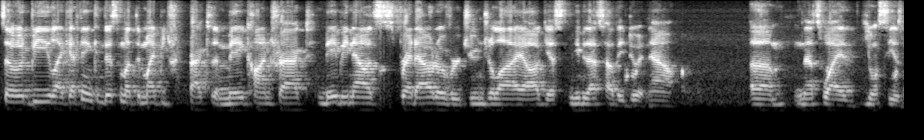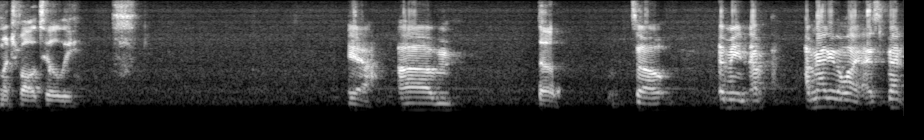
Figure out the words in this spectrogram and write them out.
So it'd be like I think this month it might be tracked to the May contract. Maybe now it's spread out over June, July, August. Maybe that's how they do it now, um, and that's why you won't see as much volatility. Yeah. Um, So so, I mean, I'm, I'm not gonna lie. I spent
